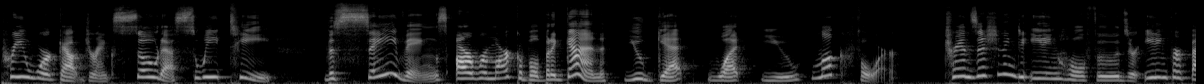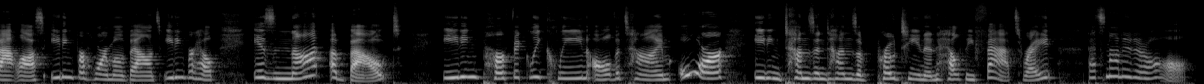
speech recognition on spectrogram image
pre workout drinks, soda, sweet tea. The savings are remarkable, but again, you get what you look for. Transitioning to eating whole foods or eating for fat loss, eating for hormone balance, eating for health is not about eating perfectly clean all the time or eating tons and tons of protein and healthy fats, right? That's not it at all.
